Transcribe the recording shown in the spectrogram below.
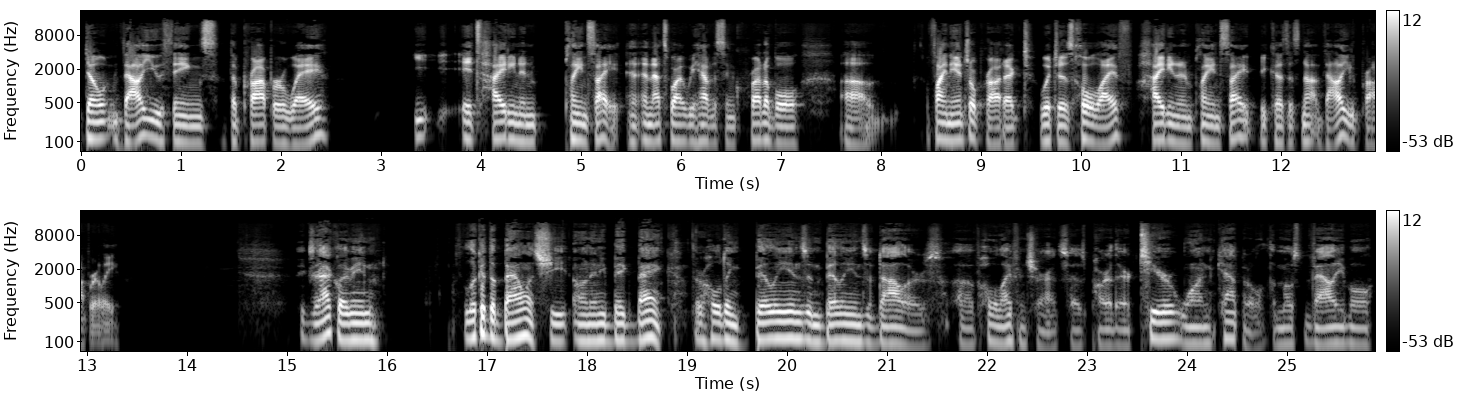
don't value things the proper way it's hiding in plain sight. And, and that's why we have this incredible uh, financial product which is whole life hiding in plain sight because it's not valued properly. Exactly. I mean Look at the balance sheet on any big bank. They're holding billions and billions of dollars of whole life insurance as part of their tier one capital, the most valuable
